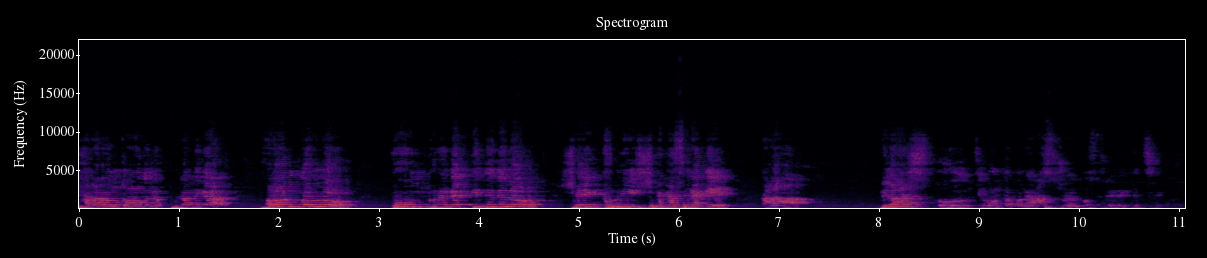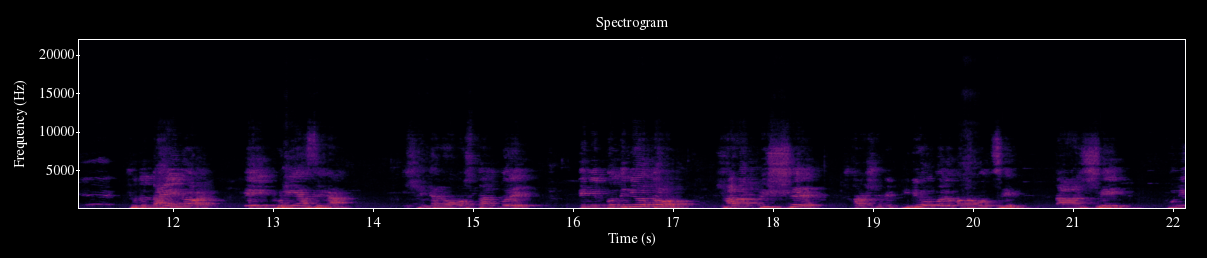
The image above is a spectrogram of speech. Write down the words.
সাধারণ জনগণের ভোটাধিকার হরণ করল, গুম খুনে নেতৃত্ব দিল, সেই খুনি শেখ হাসিনাকে তারা বিলাসবহুল জীবনযাপনে আশ্রয় প্রশ্রয় রেখেছে। শুধু তাই নয়, এই খুনি হাসিনা সেখানে অবস্থান করে তিনি প্রতিনিয়ত সারা বিশ্বে সরাসরি ভিডিও করে কথা বলছে, তার সেই খুনি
